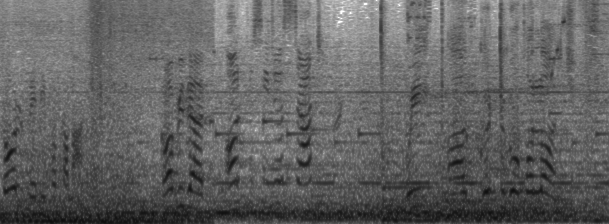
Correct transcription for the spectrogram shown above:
control, ready for command. Copy that. All procedures start. We are good to go for launch.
